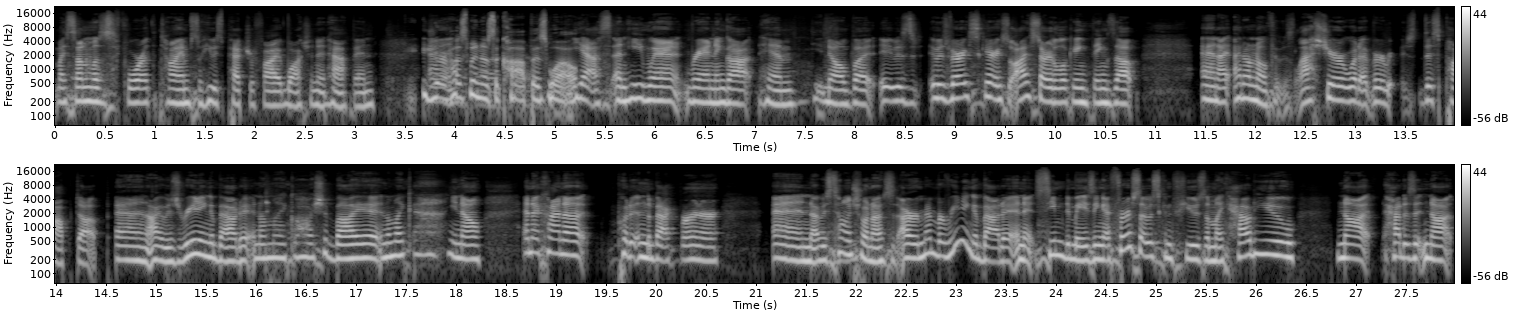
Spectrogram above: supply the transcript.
my son was four at the time, so he was petrified watching it happen. Your And, husband is a cop as well. Yes, and he went ran and got him, you know, but it was it was very scary. So I started looking things up and I, I don't know if it was last year or whatever, this popped up and I was reading about it and I'm like, oh, I should buy it. And I'm like, "Ah," you know, and I kind of put it in the back burner. And I was telling Sean, I said, I remember reading about it and it seemed amazing. At first, I was confused. I'm like, how do you not, how does it not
